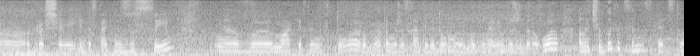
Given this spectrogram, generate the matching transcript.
е, грошей і достатньо зусиль е, в маркетинг, то робота може стати відомою буде навіть дуже дорогою. Але чи буде це мистецтво?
